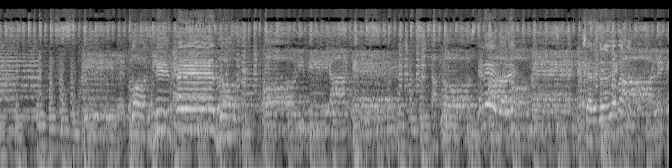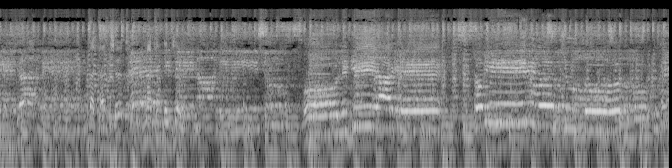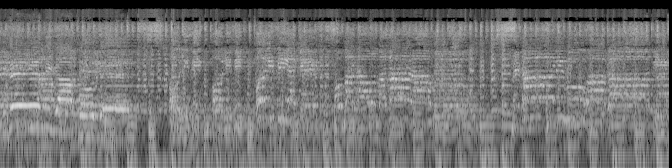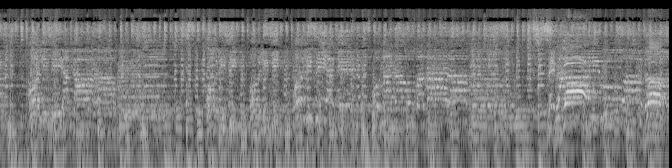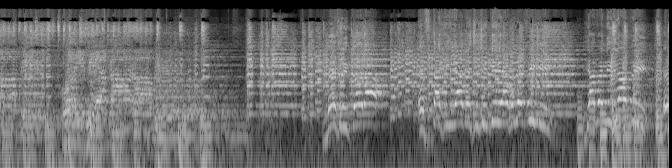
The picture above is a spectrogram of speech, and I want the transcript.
Τον γηπέδο Ολυμπιακέ Τι λέει εδώ ρε! Ξέρετε να διαβάσετε. Να κάνει, ξέρετε, να κάνει, δεν ξέρω. Ολυμπιακέ, το πύρινο αγάπη, Ολυμπιακάρα μου. Μέχρι τώρα 7.000 εισιτήρια έχουν φύγει. Για Βελιγράδι 7.000.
